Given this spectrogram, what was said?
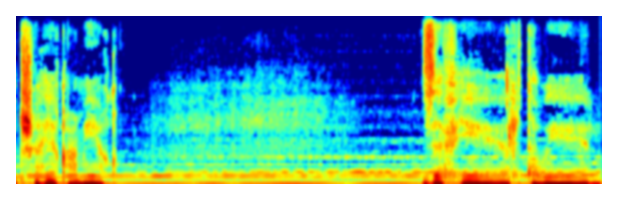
هناخد شهيق عميق. زفير طويل.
